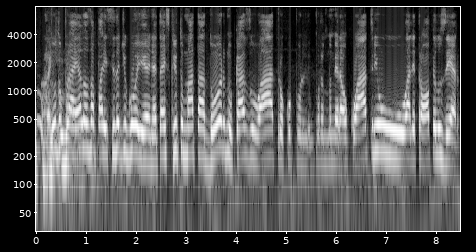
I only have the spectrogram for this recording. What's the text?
Puta Tudo pariu. elas Aparecida de Goiânia. Tá escrito matador, no caso o A trocou por, por numeral 4 e o, a letra O pelo zero.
